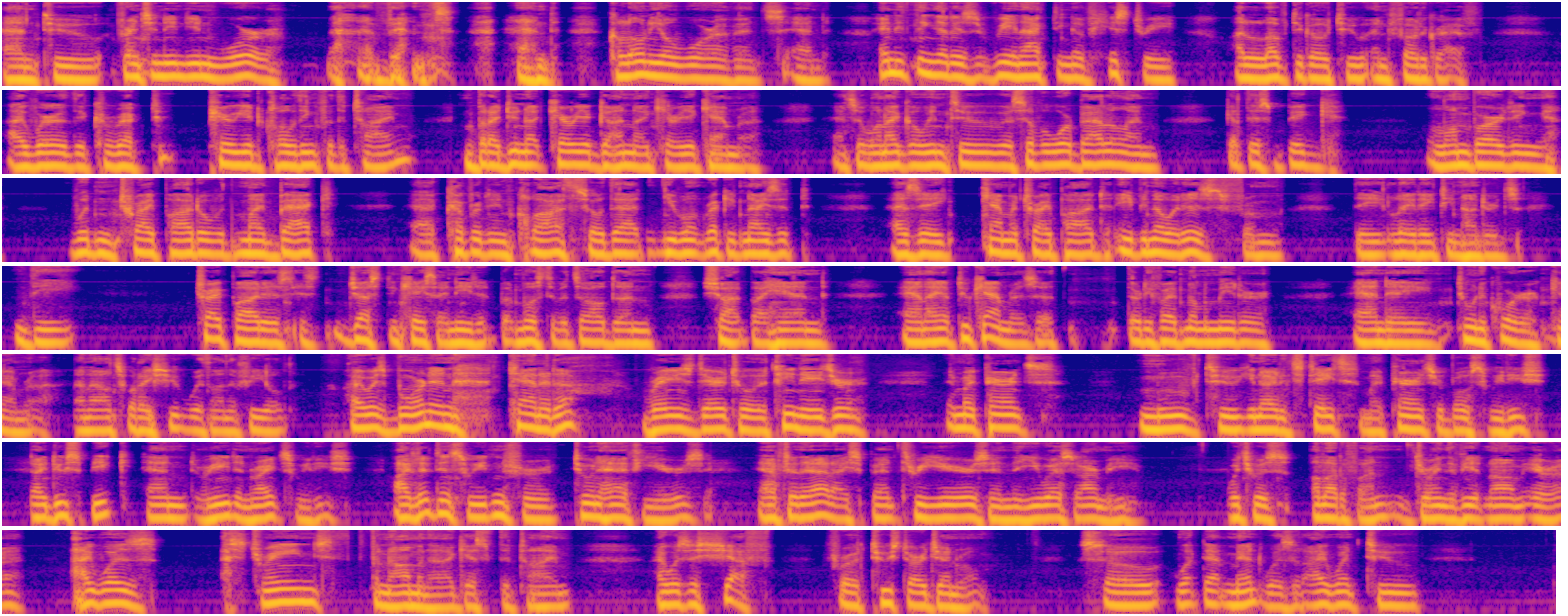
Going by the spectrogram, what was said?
and to French and Indian War events, and colonial war events, and anything that is reenacting of history, I love to go to and photograph. I wear the correct period clothing for the time, but I do not carry a gun. I carry a camera. And so when I go into a Civil War battle, I'm got this big Lombarding wooden tripod over my back, uh, covered in cloth so that you won't recognize it as a camera tripod, even though it is from the late 1800s. The tripod is, is just in case I need it, but most of it's all done shot by hand. And I have two cameras, a 35 millimeter and a two and a quarter camera. And that's what I shoot with on the field. I was born in Canada, raised there till a teenager and my parents moved to United States. My parents are both Swedish. I do speak and read and write Swedish. I lived in Sweden for two and a half years. After that, I spent three years in the U.S. Army, which was a lot of fun during the Vietnam era. I was a strange phenomena, I guess, at the time. I was a chef for a two star general. So, what that meant was that I went to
